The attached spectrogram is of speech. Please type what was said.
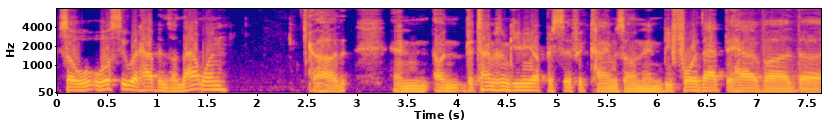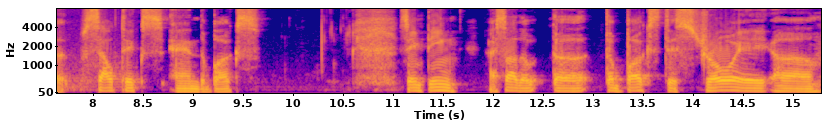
So we'll see what happens on that one. Uh, and on the times I'm giving you a Pacific time zone, and before that they have uh, the Celtics and the Bucks. Same thing. I saw the the the Bucks destroy uh,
